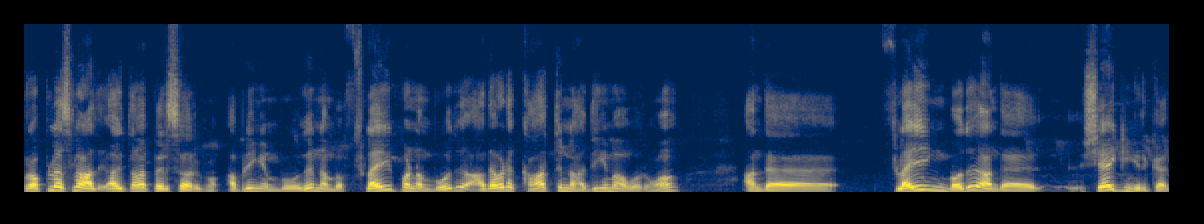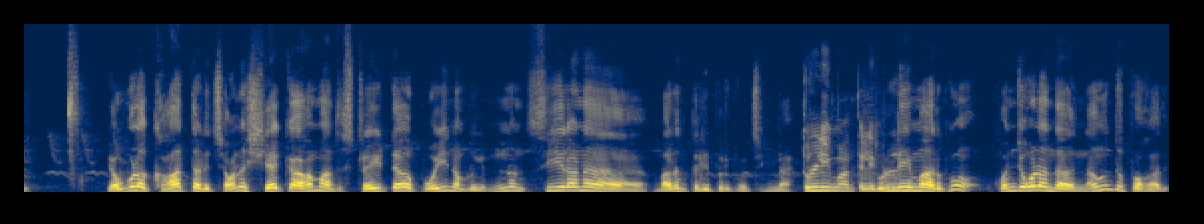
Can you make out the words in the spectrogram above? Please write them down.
ப்ரொப்ளஸ்லாம் அது அதுக்கு தான் பெருசாக இருக்கும். அப்படிங்கும்போது நம்ம ஃப்ளை பண்ணும்போது அதை விட காற்று இன்னும் அதிகமாக வரும். அந்த ஃப்ளையிங் போது அந்த ஷேக்கிங் இருக்காது. எவ்வளோ காற்று அடித்தாலும் ஷேக் ஆகாமல் அது ஸ்ட்ரைட்டாக போய் நம்மளுக்கு இன்னும் சீரான மருந்து தெளிப்பு இருக்கும் வச்சுங்களேன் துல்லியமாக தெளிவு துல்லியமாக இருக்கும். கொஞ்சம் கூட அந்த நகுந்து போகாது.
